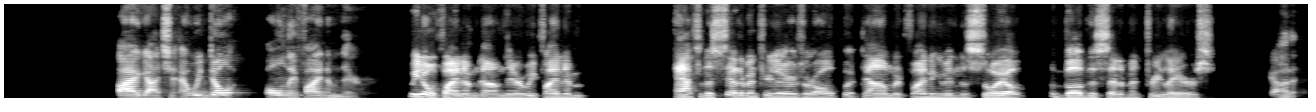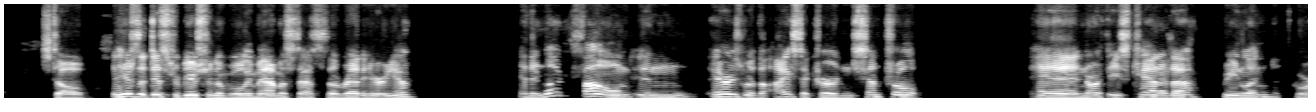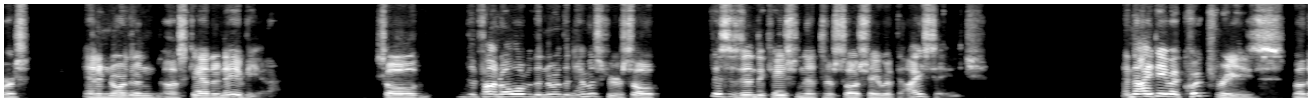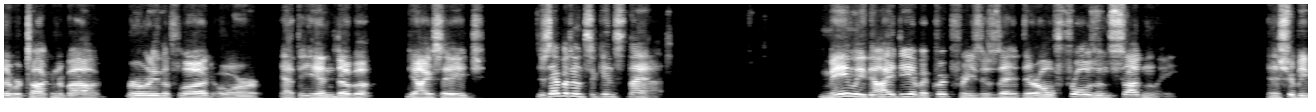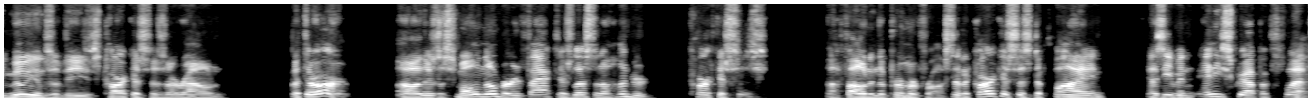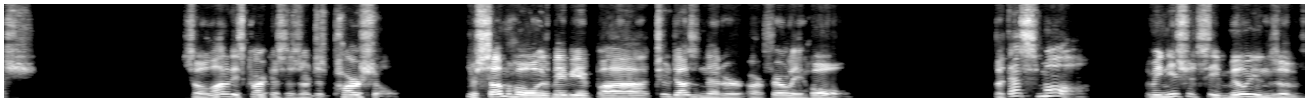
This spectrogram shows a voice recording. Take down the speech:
I got you, and we don't only find them there. We don't find them down there. We find them after the sedimentary layers are all put down, we're finding them in the soil above the sedimentary layers. Got it. So, and here's the distribution of woolly mammoths. That's the red area. And they're not found in areas where the ice occurred in central and northeast Canada, Greenland, of course, and in northern uh, Scandinavia. So they're found all over the northern hemisphere. So this is indication that they're associated with the ice age. And the idea of a quick freeze, whether we're talking about early in the flood or at the end of a, the ice age, there's evidence against that. Mainly, the idea of a quick freeze is that they're all frozen suddenly. There should be millions of these carcasses around, but there aren't. Uh, there's a small number. In fact, there's less than 100 carcasses uh, found in the permafrost. And a carcass is defined as even any scrap of flesh so a lot of these carcasses are just partial. There's some whole, there's maybe uh, two dozen that are, are fairly whole. But that's small. I mean, you should see millions of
